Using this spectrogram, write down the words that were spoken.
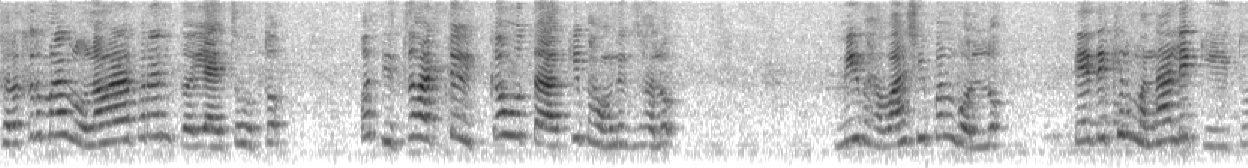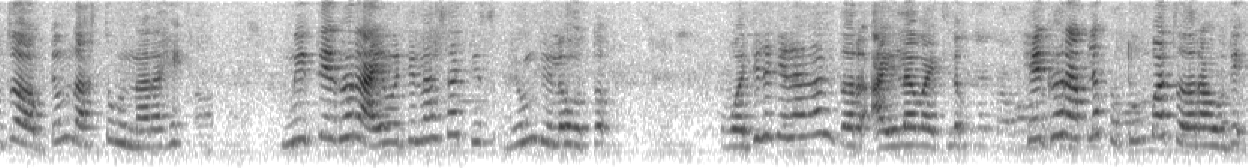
खरं तर मला लोणावळ्यापर्यंत यायचं होतं. पण तिचा हट्ट इतका होता की भावनिक झालो. मी भावांशी पण बोललो. ते देखील म्हणाले की तुझं अपडाऊन जास्त होणार आहे. मी ते घर आई वडिलांसाठीच घेऊन दिलं होतं. वडील गेल्यानंतर आईला वाटलं हे घर आपल्या कुटुंबाचं राहू दे.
